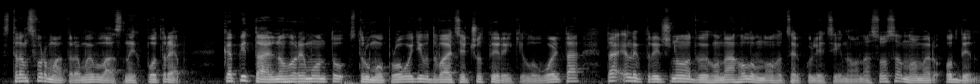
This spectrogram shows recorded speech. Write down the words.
з трансформаторами власних потреб, капітального ремонту струмопроводів 24 кВт та електричного двигуна головного циркуляційного насоса номер 1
